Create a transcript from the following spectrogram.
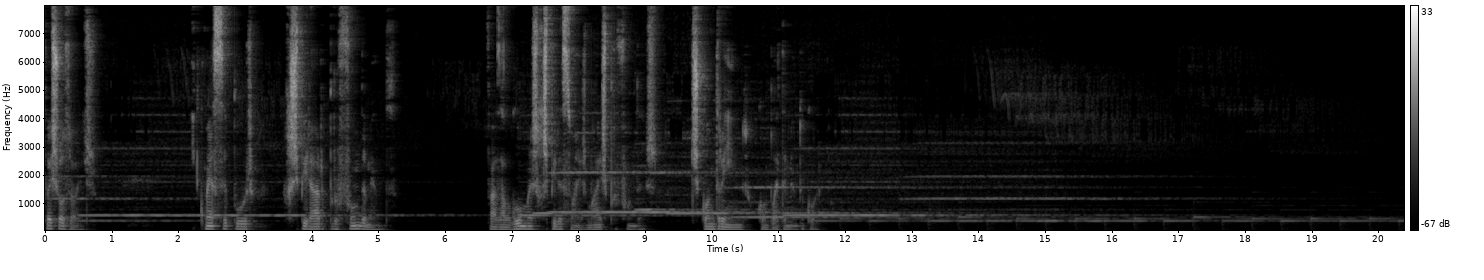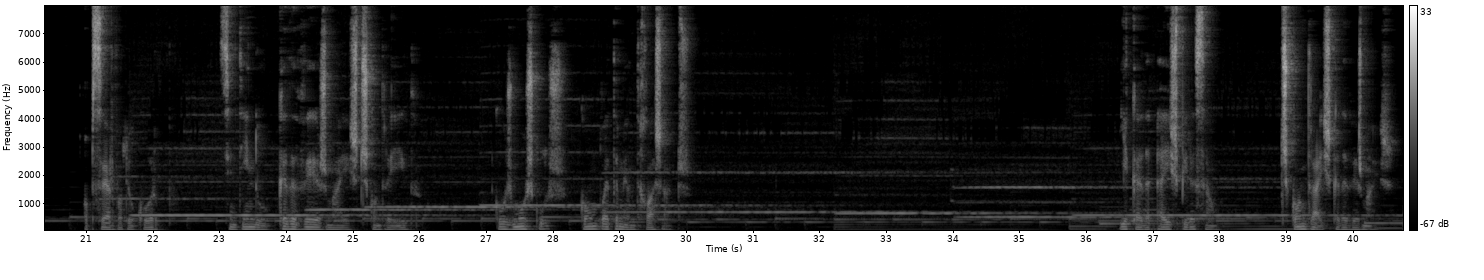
fecha os olhos e começa por respirar profundamente. Faz algumas respirações mais profundas, descontraindo completamente o corpo. Observa o teu corpo, sentindo-o cada vez mais descontraído, com os músculos completamente relaxados. E a cada expiração, descontrais cada vez mais.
